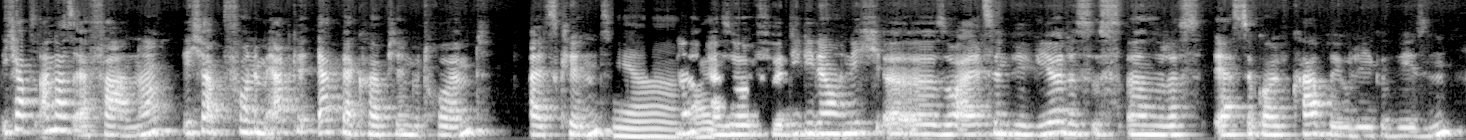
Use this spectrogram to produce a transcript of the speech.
ich habe es anders erfahren. Ne? Ich habe von einem Erd Erdbeerkörbchen geträumt als Kind. Ja. Ne? Also für die, die noch nicht äh, so alt sind wie wir, das ist äh, so das erste Golf Cabriolet gewesen.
